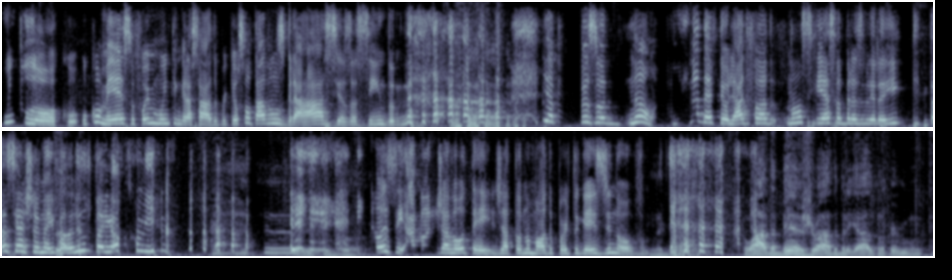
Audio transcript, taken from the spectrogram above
muito louco. O começo foi muito engraçado, porque eu soltava uns graças, assim, do... e a pessoa, não, a menina deve ter olhado e falado, nossa, e essa brasileira aí que tá se achando aí falando espanhol comigo? então, assim, agora já voltei, já tô no modo português de novo. Legal. Ada, beijo, Ada. Obrigado pela pergunta.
